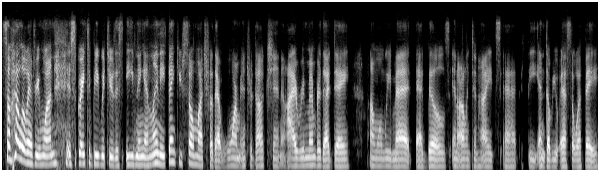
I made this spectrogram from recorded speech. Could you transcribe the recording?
So hello, everyone. It's great to be with you this evening. And Lenny, thank you so much for that warm introduction. I remember that day um, when we met at Bill's in Arlington Heights at the NWSOFA,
